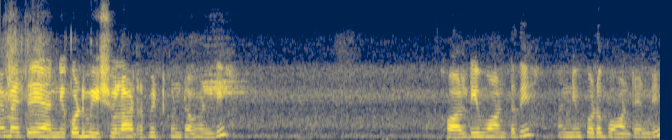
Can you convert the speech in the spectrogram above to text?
మేమైతే అన్నీ కూడా మీషోలో ఆర్డర్ పెట్టుకుంటామండి. క్వాలిటీ బాగుంటుంది అన్నీ కూడా బాగుంటాయండి.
